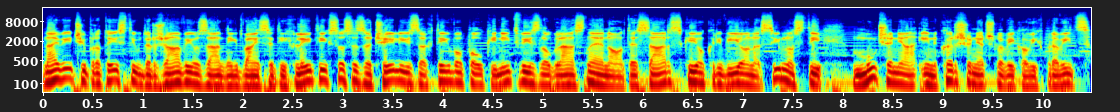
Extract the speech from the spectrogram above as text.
Največji protesti v državi v zadnjih 20 letih so se začeli z zahtevo po ukinitvi zloglasne enote SARS, ki jo krivijo nasilnosti, mučenja in kršenja človekovih pravic.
